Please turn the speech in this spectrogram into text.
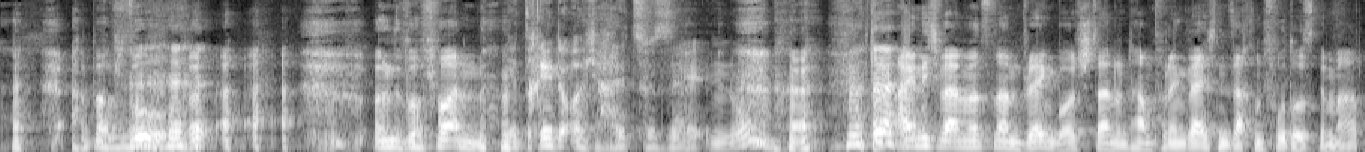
aber wo? und wovon? Ihr dreht euch halt zu selten um. Eigentlich waren wir uns noch am Dragon Ball Stand und haben von den gleichen Sachen Fotos gemacht.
